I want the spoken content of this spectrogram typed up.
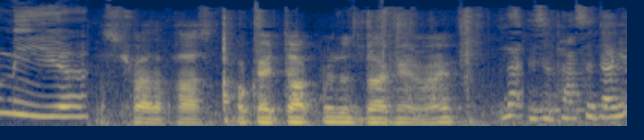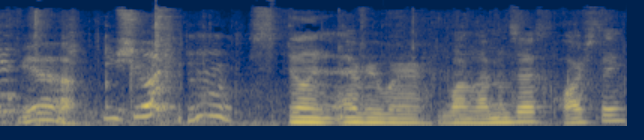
Mamma mia. Let's try the pasta. Okay, Doc, put this back in, right? Is the pasta done yet? Yeah. You sure? Mm. Spilling everywhere. One lemon zest, parsley.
